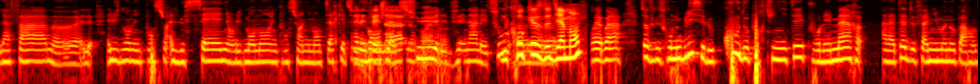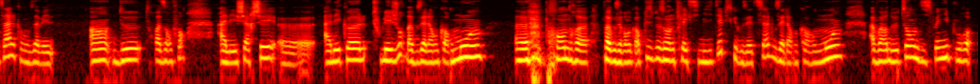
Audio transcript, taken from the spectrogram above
la femme, euh, elle, lui demande une pension, elle le saigne en lui demandant une pension alimentaire, qu'elle se elle venge là-dessus, elle est vénale et tout. Une croqueuse de euh, diamants. Ouais, voilà. Sauf que ce qu'on oublie, c'est le coût d'opportunité pour les mères à la tête de familles monoparentales quand vous avez un, deux, trois enfants, aller chercher euh, à l'école tous les jours, bah, vous allez encore moins prendre, enfin, vous avez encore plus besoin de flexibilité puisque vous êtes seul, vous allez encore moins avoir de temps disponible pour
